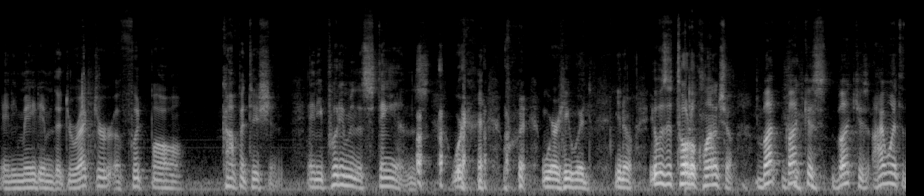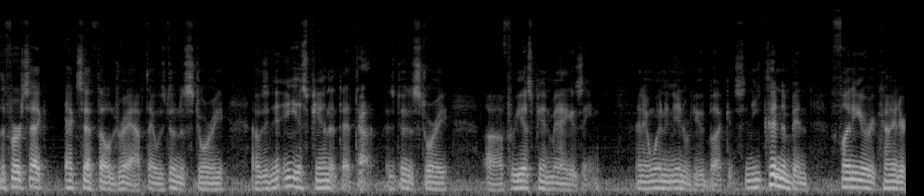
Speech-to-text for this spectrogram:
and he made him the director of football competition, and he put him in the stands where where he would, you know, it was a total clown show. But Butkus, Butkus, I went to the first X- XFL draft. I was doing a story. I was in ESPN at that time. I was doing a story uh, for ESPN magazine, and I went and interviewed Butkus, and he couldn't have been funnier or kinder.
